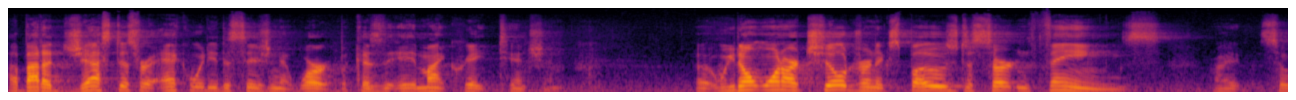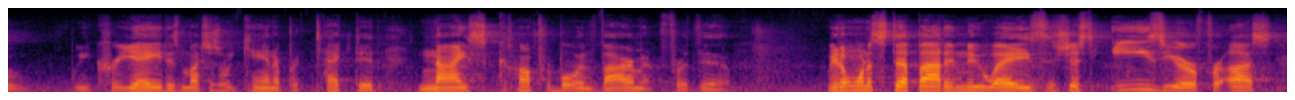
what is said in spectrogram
about a justice or equity decision at work because it might create tension. Uh, we don't want our children exposed to certain things, right? So we create as much as we can a protected, nice, comfortable environment for them. We don't want to step out in new ways. It's just easier for us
